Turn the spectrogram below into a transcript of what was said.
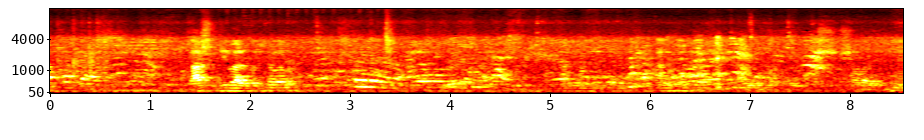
মনে সবাই ভাই খাওয়া খাওয়া বলছি নাম রাষ্ট্রপতি বার করতে বলো সবাই কি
